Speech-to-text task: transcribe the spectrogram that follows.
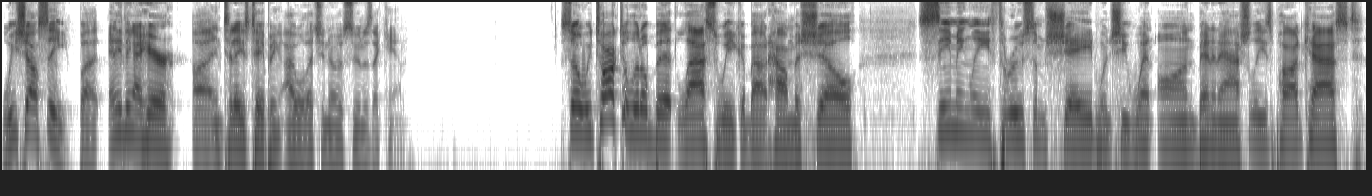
We shall see. But anything I hear uh, in today's taping, I will let you know as soon as I can. So we talked a little bit last week about how Michelle seemingly threw some shade when she went on Ben and Ashley's podcast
